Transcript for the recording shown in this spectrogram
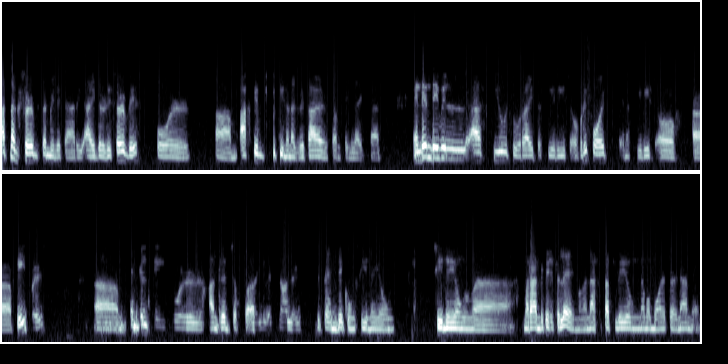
at nag-serve sa military, either reservist or um, active duty na nag-retire, something like that. And then they will ask you to write a series of reports and a series of uh, papers um, and they'll pay for hundreds of uh, US dollars depende kung sino yung sino yung uh, marami kasi sila eh mga nasa tatlo yung namomonitor namin.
